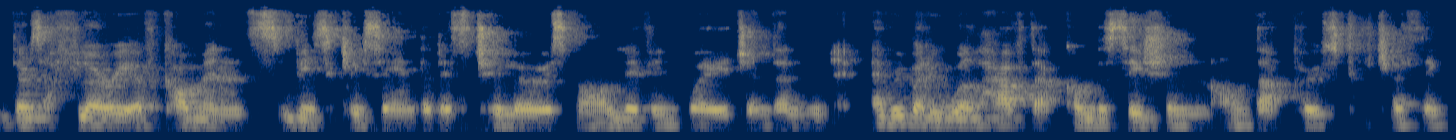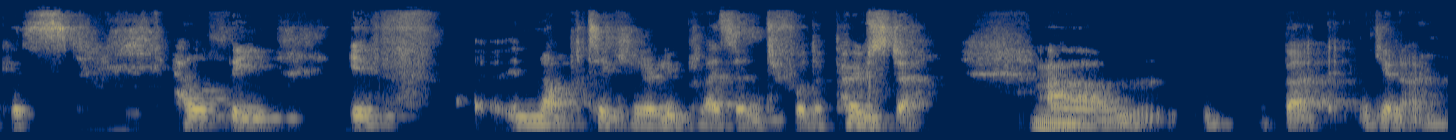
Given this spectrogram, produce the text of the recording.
there's a flurry of comments basically saying that it's too low, it's not a living wage, and then everybody will have that conversation on that post, which I think is healthy if not particularly pleasant for the poster. Mm. Um, but you know,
